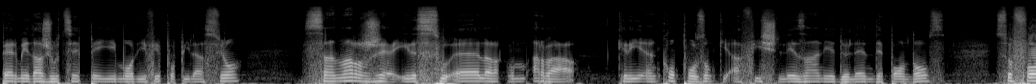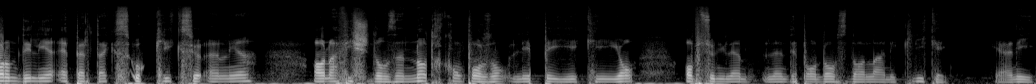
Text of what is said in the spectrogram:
Permet d'ajouter pays modifier population. سنرجع إلى السؤال رقم أربعة. Créer un composant qui affiche les années de l'indépendance. Sous forme de liens hypertextes ou clique sur un lien. On affiche dans un autre composant les pays qui ont obtenu l'indépendance dans l'année cliquée. يعني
